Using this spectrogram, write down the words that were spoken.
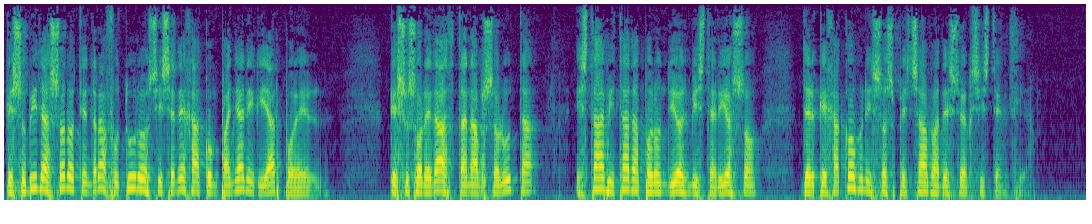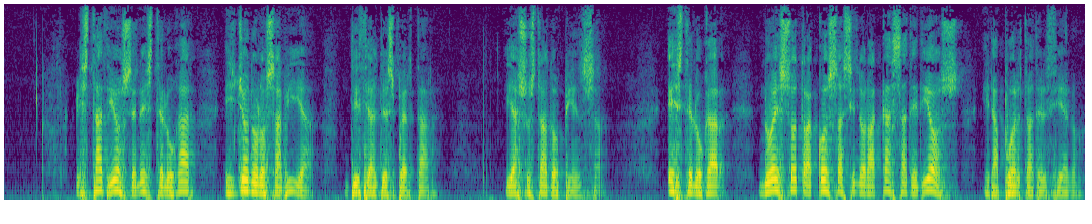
que su vida sólo tendrá futuro si se deja acompañar y guiar por Él, que su soledad tan absoluta está habitada por un Dios misterioso del que Jacob ni sospechaba de su existencia. Está Dios en este lugar y yo no lo sabía, dice al despertar, y asustado piensa, este lugar no es otra cosa sino la casa de Dios y la puerta del cielo.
